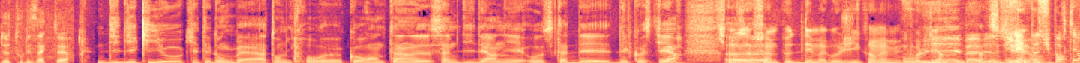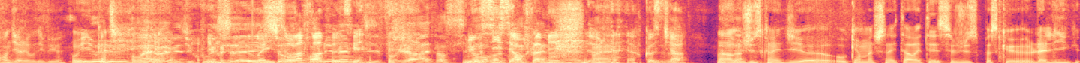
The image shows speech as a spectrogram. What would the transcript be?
de tous les acteurs. Didier Quillot, qui était donc bah, à ton micro, euh, Corentin, euh, samedi dernier au stade des, des Costières. Qui nous a Euh, fait un peu de démagogie quand même, il faut oui, le dire. bah, bien Il est un peu supporter, on dirait au début. hein. Oui, oui, oui. Ouais, ouais, mais du coup, il, se, Ouais, il se reprend rattrape, lui-même, il dit il faut que j'arrête parce que sinon aussi s'est se enflammé euh, au Costière. Non, mais juste quand il dit euh, aucun match n'a été arrêté, c'est juste parce que la Ligue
